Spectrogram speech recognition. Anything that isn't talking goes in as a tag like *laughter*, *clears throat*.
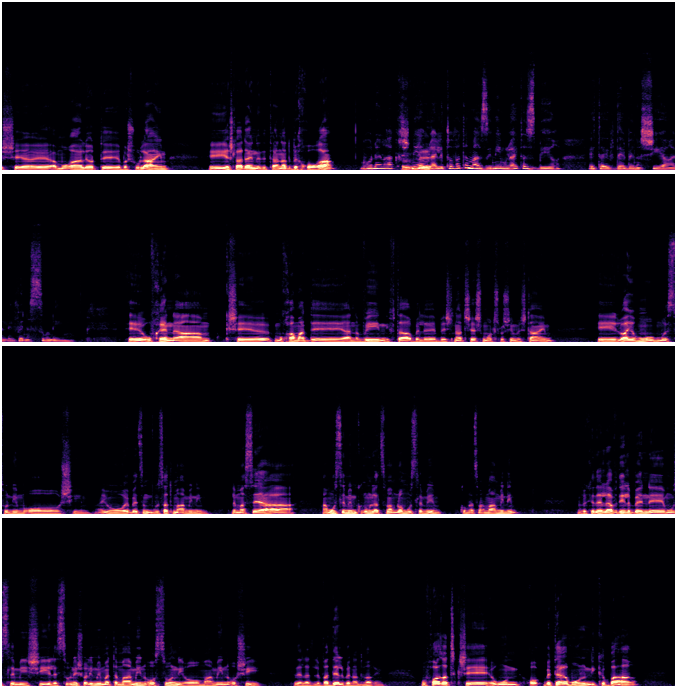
שאמורה להיות בשוליים, יש לה עדיין איזה טענת בכורה. רונן, רק שנייה, ו... אולי לטובת המאזינים, אולי תסביר את ההבדל בין השיעה לבין הסונים. אה, ובכן, כשמוחמד אה, הנביא נפטר בשנת 632, אה, לא היו סונים או שיעים, היו בעצם קבוצת מאמינים. למעשה המוסלמים קוראים לעצמם לא מוסלמים, קוראים לעצמם מאמינים. וכדי להבדיל בין מוסלמי שיעי לסוני, שואלים אם אתה מאמין או סוני או מאמין או שיעי, כדי לבדל בין הדברים. ובכל זאת, כשהוא, בטרם הוא נקבר,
